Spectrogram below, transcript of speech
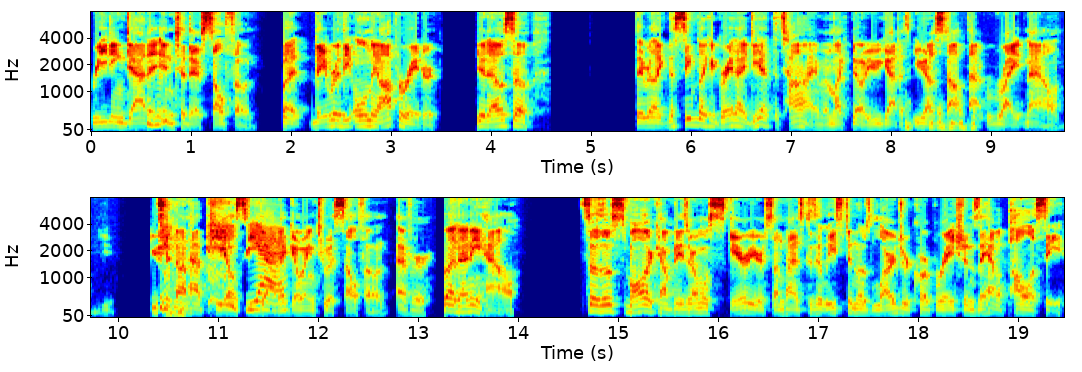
reading data Mhm. into their cell phone, but they were the only operator. You know, so they were like, "This seemed like a great idea at the time." I'm like, "No, you got to you got to stop that right now. You you should not have PLC Yeah. data going to a cell phone ever." But anyhow, so those smaller companies are almost scarier sometimes because at least in those larger corporations, they have a policy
